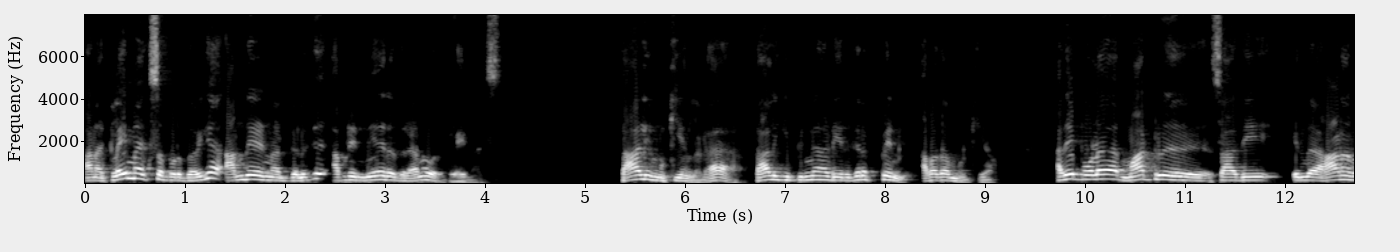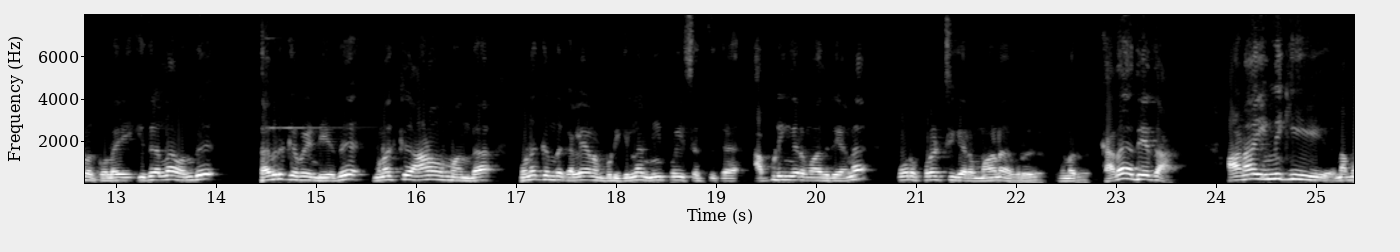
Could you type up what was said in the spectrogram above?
ஆனால் கிளைமேக்ஸை பொறுத்த வரைக்கும் அந்த ஏழு நாட்களுக்கு அப்படி நேரெதிரான ஒரு கிளைமேக்ஸ் தாலி முக்கியம் இல்லடா தாலிக்கு பின்னாடி இருக்கிற பெண் அவள் தான் முக்கியம். அதே போல் மாற்று சாதி இந்த ஆணவ கொலை இதெல்லாம் வந்து தவிர்க்க வேண்டியது. உனக்கு ஆணவமாக இருந்தால் உனக்கு இந்த கல்யாணம் பிடிக்கல நீ போய் செத்துக்க அப்படிங்கிற மாதிரியான ஒரு புரட்சிகரமான ஒரு உணர்வு. கதை அதே தான் ஆனால் இன்னைக்கு நம்ம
